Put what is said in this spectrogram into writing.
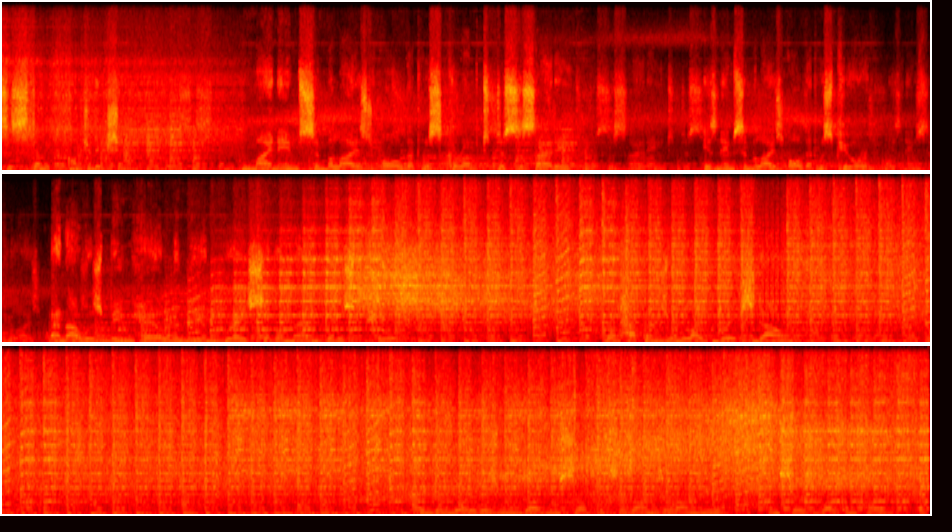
systemic contradiction. My name symbolized all that was corrupt to society. His name symbolized all that was pure. And I was being held in the embrace of a man who was pure. What happens when life breaks down? Think of what it is when God Himself puts His arms around you and says, Welcome home.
